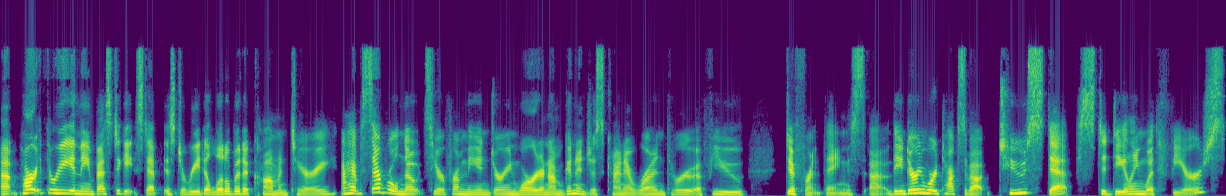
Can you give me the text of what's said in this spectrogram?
Uh, part three in the investigate step is to read a little bit of commentary. I have several notes here from the Enduring Word, and I'm going to just kind of run through a few different things. Uh, the Enduring Word talks about two steps to dealing with fears.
